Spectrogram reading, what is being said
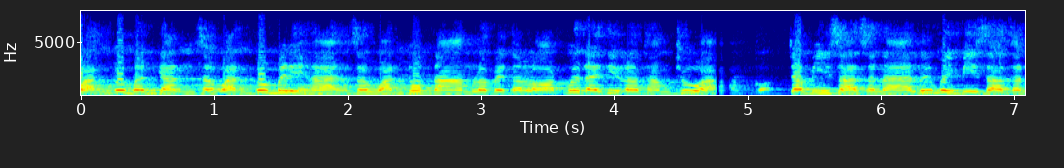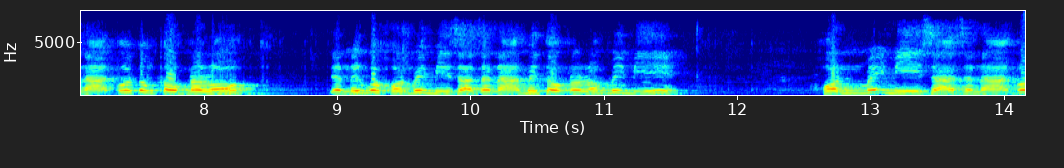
วรรค์ก็เหมือนกัน สวรรค์ก็ไม่ได้ห่าง สวรรค์ก็ตามเราไปตลอด เมื่อใดที่เราทำชั่วจะมีศาสนาหรือไม่มีศาสนาก็ต้องตกนรก อย่านึกว่าคนไม่มีศาสนาไม่ตกนรกไม่มี คนไม่มีศาสนาก็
